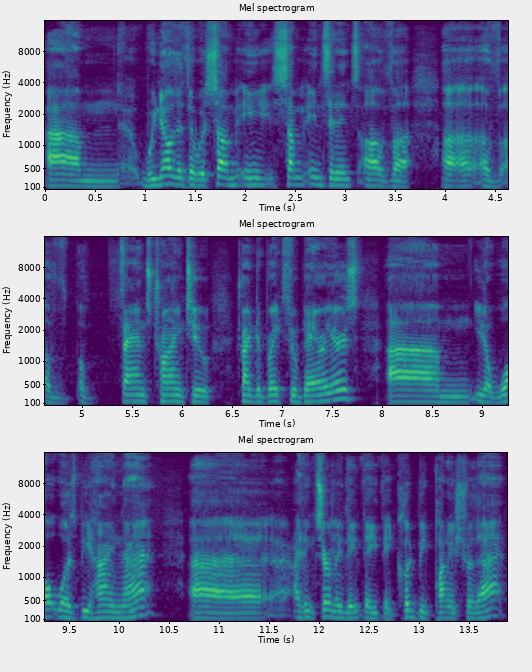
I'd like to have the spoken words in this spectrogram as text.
um, we know that there was some some incidents of, uh, uh, of, of, of fans trying to trying to break through barriers. Um, you know what was behind that? Uh, I think certainly they, they, they, could be punished for that.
